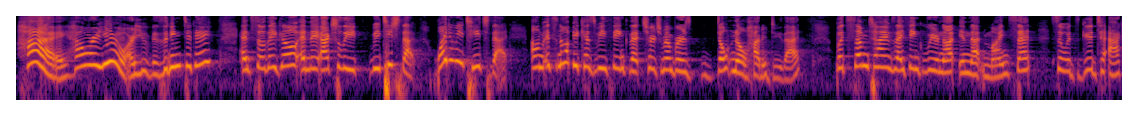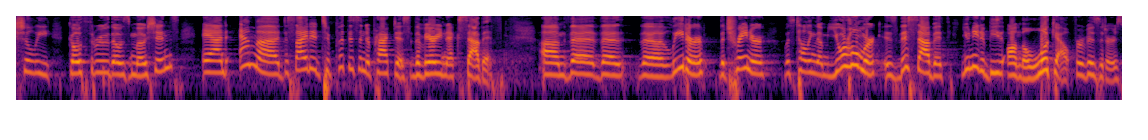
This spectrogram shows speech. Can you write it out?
Hi, how are you? Are you visiting today? And so they go and they actually, we teach that. Why do we teach that? Um, it's not because we think that church members don't know how to do that, but sometimes I think we're not in that mindset. So it's good to actually go through those motions. And Emma decided to put this into practice the very next Sabbath. Um, the, the, the leader, the trainer, was telling them, Your homework is this Sabbath, you need to be on the lookout for visitors.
